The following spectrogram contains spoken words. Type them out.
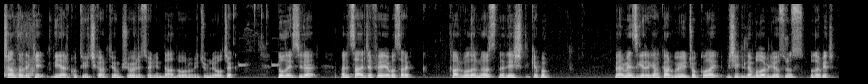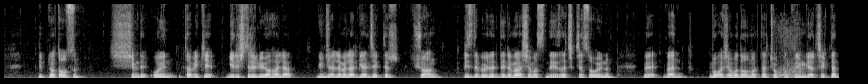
çantadaki diğer kutuyu çıkartıyormuş. Öyle söyleyeyim daha doğru bir cümle olacak. Dolayısıyla hani sadece F'ye basarak kargoların arasında değişiklik yapıp vermeniz gereken kargoyu çok kolay bir şekilde bulabiliyorsunuz. Bu da bir dipnot olsun. Şimdi oyun tabii ki geliştiriliyor hala. Güncellemeler gelecektir. Şu an biz de böyle deneme aşamasındayız açıkçası oyunun. Ve ben bu aşamada olmaktan çok mutluyum gerçekten.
